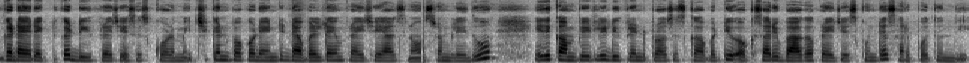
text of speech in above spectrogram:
ఇంకా డైరెక్ట్గా డీప్ ఫ్రై చేసేసుకోవడమే. చికెన్ పకోడీ అంటే డబల్ టైం ఫ్రై చేయాల్సిన అవసరం లేదు. ఇది కంప్లీట్లీ డిఫరెంట్ ప్రాసెస్ కాబట్టి ఒకసారి బాగా ఫ్రై చేసుకుంటే సరిపోతుంది.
